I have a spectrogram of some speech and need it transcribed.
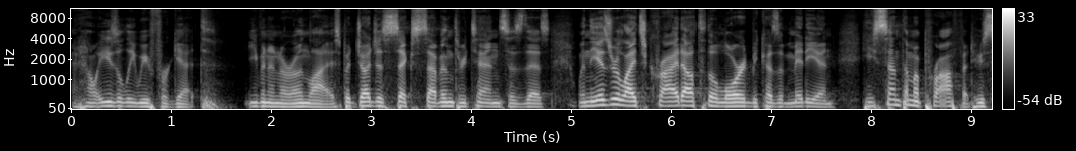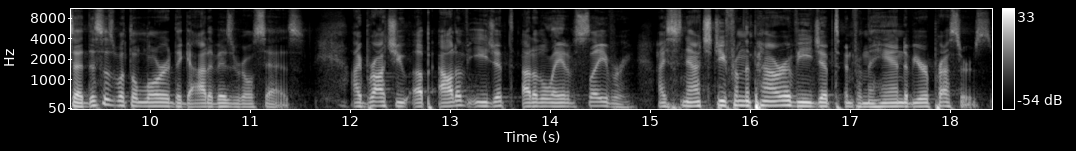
and how easily we forget, even in our own lives. But Judges 6, 7 through 10 says this When the Israelites cried out to the Lord because of Midian, he sent them a prophet who said, This is what the Lord, the God of Israel, says. I brought you up out of Egypt, out of the land of slavery. I snatched you from the power of Egypt and from the hand of your oppressors.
